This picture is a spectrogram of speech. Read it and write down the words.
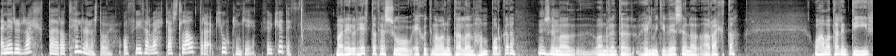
en eru ræktaðir á tilraunastofu og því þarf ekki að slátra kjúklingi fyrir kjötið. Maður hefur heyrt að þessu og einhvern tíma var nú talað um hambúrgara mm -hmm. sem að var nú reynda heilmikið vesen að, að rækta og hann var talin dýr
